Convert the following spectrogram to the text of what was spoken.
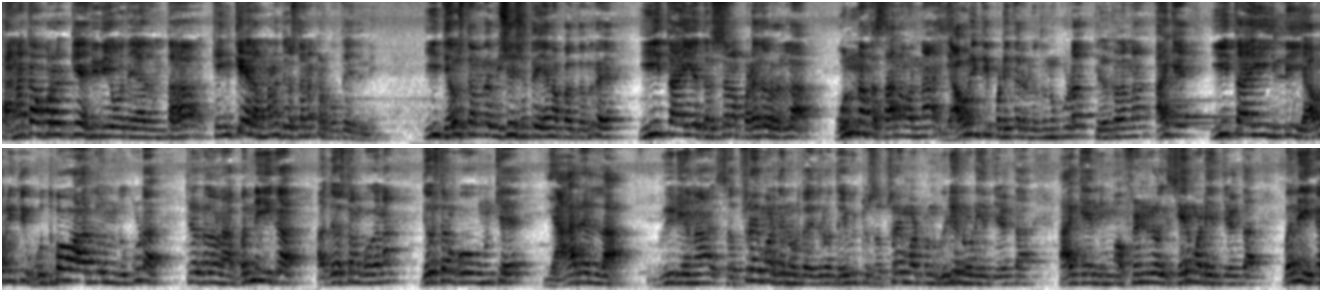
ಕನಕಪುರಕ್ಕೆ ಅಧಿದೇವತೆಯಾದಂತಹ ಕೆಂಕೇರಮ್ಮನ ದೇವಸ್ಥಾನಕ್ಕೆ ಕರ್ಕೊತಾ ಇದ್ದೀನಿ. ಈ ದೇವಸ್ಥಾನದ ವಿಶೇಷತೆ ಏನಪ್ಪಾ ಅಂತಂದ್ರೆ, ಈ ತಾಯಿಯ ದರ್ಶನ ಪಡೆದವರೆಲ್ಲ ಉನ್ನತ ಸ್ಥಾನವನ್ನ ಯಾವ ರೀತಿ ಪಡಿತಾರೆ ಅನ್ನೋದನ್ನು ಕೂಡ ತಿಳ್ಕೊಳ್ಳೋಣ. ಹಾಗೆ ಈ ತಾಯಿ ಇಲ್ಲಿ ಯಾವ ರೀತಿ ಉದ್ಭವ ಆದ್ಲು ಅನ್ನೋದು ಕೂಡ ತಿಳ್ಕೊಳ್ಳೋಣ. ಬನ್ನಿ ಈಗ ಆ ದೇವಸ್ಥಾನಕ್ಕೆ ಹೋಗೋಣ. ದೇವಸ್ಥಾನಕ್ಕೆ ಹೋಗೋ ಮುಂಚೆ ಯಾರೆಲ್ಲ ವಿಡಿಯೋನ ಸಬ್ಸ್ಕ್ರೈಬ್ ಮಾಡದೆ ನೋಡ್ತಾ ಇದ್ರು ದಯವಿಟ್ಟು ಸಬ್ಸ್ಕ್ರೈಬ್ ಮಾಡ್ಕೊಂಡು ವಿಡಿಯೋ ನೋಡಿ ಅಂತ ಹೇಳ್ತಾ ಹಾಗೆ ನಿಮ್ಮ ಫ್ರೆಂಡ್ಗಳಿಗೆ ಶೇರ್ ಮಾಡಿ ಅಂತ ಹೇಳ್ತಾ ಬನ್ನಿ ಈಗ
